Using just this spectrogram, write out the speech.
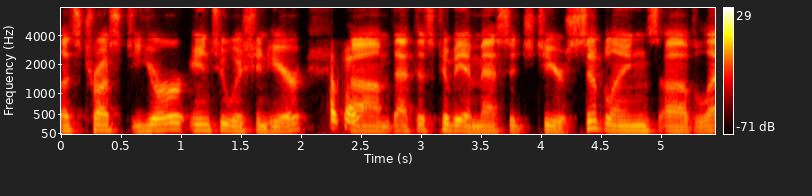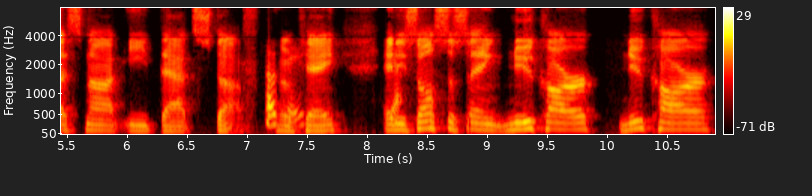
let's trust your intuition here. Okay. Um, that this could be a message to your siblings of let's not eat that stuff. Okay. And Yeah. he's also saying new car, new car.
